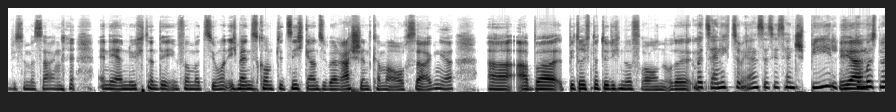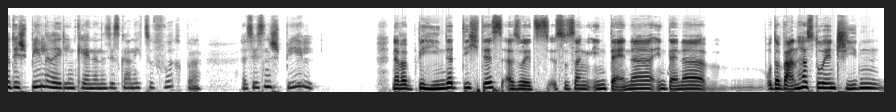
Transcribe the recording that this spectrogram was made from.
wie soll man sagen, eine ernüchternde Information. Ich meine, es kommt jetzt nicht ganz überraschend, kann man auch sagen, ja, äh, aber betrifft natürlich nur Frauen, oder? Aber sei nicht so ernst, das ist ein Spiel. Ja. Du musst nur die Spielregeln kennen, es ist gar nicht so furchtbar. Es ist ein Spiel. Na, aber behindert dich das, also jetzt sozusagen in deiner, in deiner, oder wann hast du entschieden,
